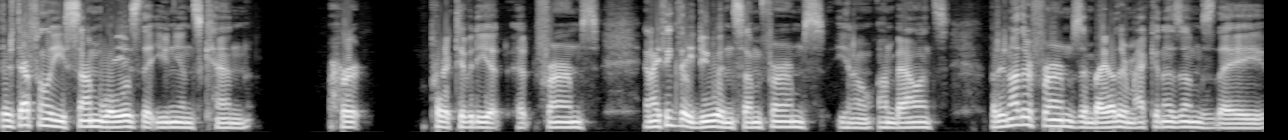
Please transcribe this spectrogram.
there's definitely some ways that unions can hurt productivity at, at firms, and I think they do in some firms. You know, on balance, but in other firms and by other mechanisms, they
